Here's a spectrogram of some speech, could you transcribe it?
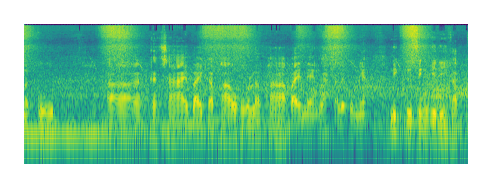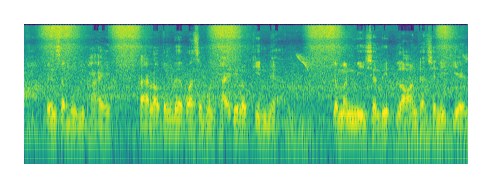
มะกรูดกระชายใบกะเพราโหระพาใบแมงลักอะไรพวกนี้นี่คือสิ่งที่ดีครับ เป็นสมุนไพรแต่เราต้องเลือกว่าสมุนไพรที่เรากินเนี่ยจะมันมีชนิดร้อนกับชนิดเย็น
